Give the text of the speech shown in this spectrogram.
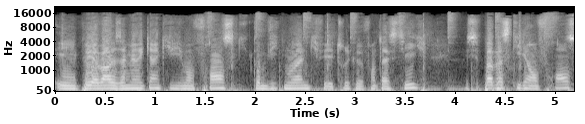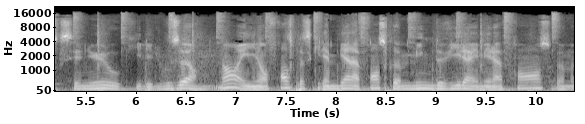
et il peut y avoir des Américains qui vivent en France, comme Vic Moine, qui fait des trucs euh, fantastiques. Et c'est pas parce qu'il est en France que c'est nul ou qu'il est loser. Non, il est en France parce qu'il aime bien la France, comme Mine de Ville a aimé la France, comme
